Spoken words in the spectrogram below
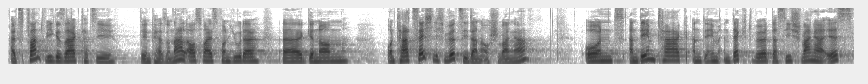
Als Pfand, wie gesagt, hat sie den Personalausweis von Judah äh, genommen und tatsächlich wird sie dann auch schwanger. Und an dem Tag, an dem entdeckt wird, dass sie schwanger ist,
